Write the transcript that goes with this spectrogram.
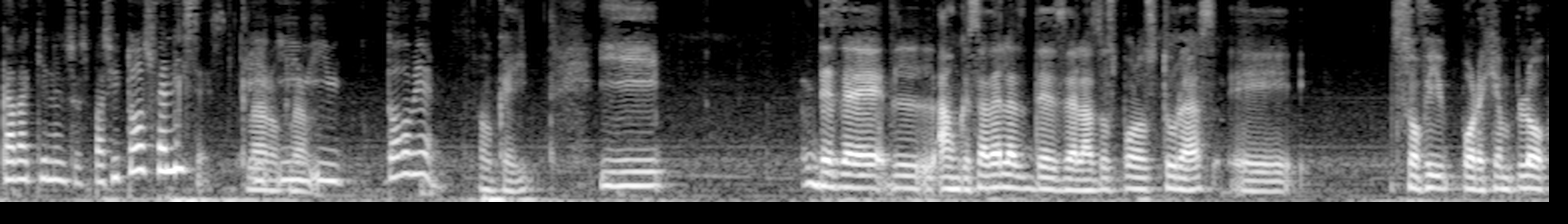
cada quien en su espacio y todos felices. Claro, y, y- claro. y todo bien. Ok. Y desde, aunque sea de las, desde las dos posturas, eh, Sofi, por ejemplo,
